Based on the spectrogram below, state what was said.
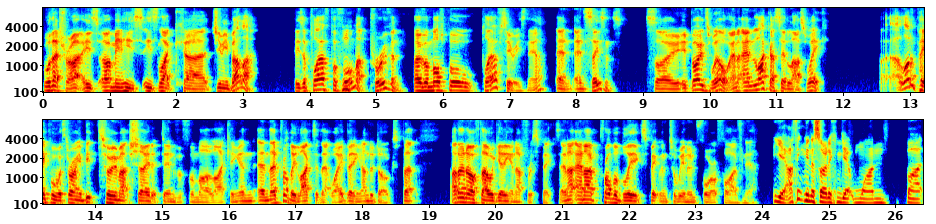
well, that's right. He's, I mean, he's he's like uh, Jimmy Butler. He's a playoff performer, proven over multiple playoff series now and and seasons. So it bodes well. And and like I said last week, a lot of people were throwing a bit too much shade at Denver for my liking, and and they probably liked it that way, being underdogs. But I don't know if they were getting enough respect, and I and I probably expect them to win in four or five now. Yeah, I think Minnesota can get one, but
